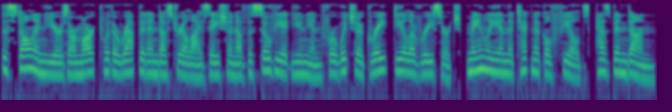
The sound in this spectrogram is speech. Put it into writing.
The Stalin years are marked with a rapid industrialization of the Soviet Union for which a great deal of research, mainly in the technical fields, has been done.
